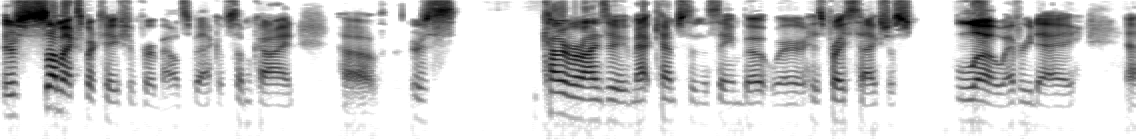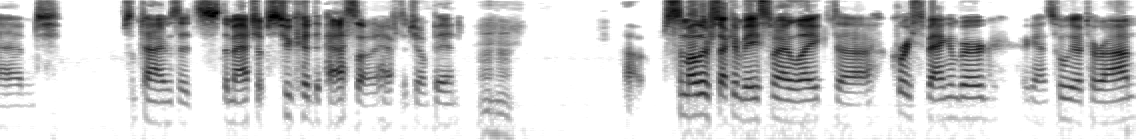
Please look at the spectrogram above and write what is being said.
there's some expectation for a bounce back of some kind. Uh, there's kind of reminds me of Matt Kemp's in the same boat where his price tag's just low every day, and sometimes it's the matchup's too good to pass on. I have to jump in. hmm Some other second baseman I liked, uh, Cory Spangenberg against Julio Teheran.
